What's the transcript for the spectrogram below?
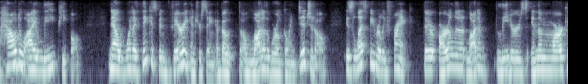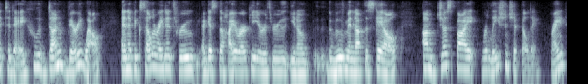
How do I lead people? Now, what I think has been very interesting about the, a lot of the world going digital is let's be really frank. There are a lot of leaders in the market today who have done very well and have accelerated through, I guess, the hierarchy or through, you know, the movement up the scale um, just by relationship building, right?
